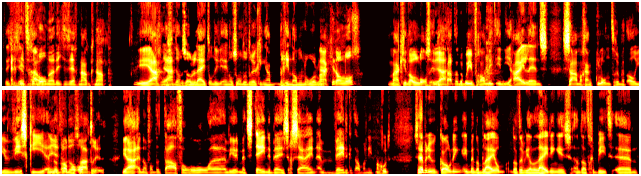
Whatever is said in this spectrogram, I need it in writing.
Dat je echt zegt, iets nou, gewonnen dat je zegt, nou knap. Ja, als je dan zo leidt onder die Engelse onderdrukking, ja, begin dan een oorlog. Maak je dan los? Maak je dan los inderdaad. En dan moet je vooral niet in die Highlands samen gaan klonteren met al je whisky en, En je dat allemaal optreden. Ja, en dan van de tafel rollen en weer met stenen bezig zijn en weet ik het allemaal niet. Maar goed, ze hebben nu een koning. Ik ben er blij om dat er weer leiding is aan dat gebied. En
